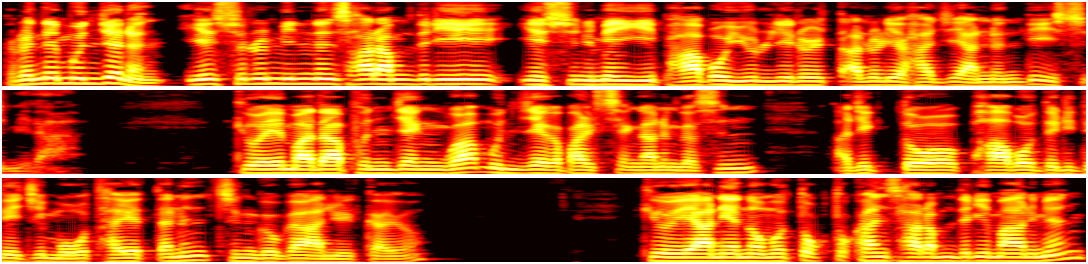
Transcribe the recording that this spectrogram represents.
그런데 문제는 예수를 믿는 사람들이 예수님의 이 바보 윤리를 따르려 하지 않는 데 있습니다. 교회마다 분쟁과 문제가 발생하는 것은 아직도 바보들이 되지 못하였다는 증거가 아닐까요? 교회 안에 너무 똑똑한 사람들이 많으면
